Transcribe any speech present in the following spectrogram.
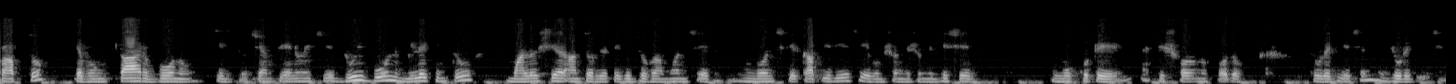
প্রাপ্ত এবং তার বোনও কিন্তু চ্যাম্পিয়ন হয়েছে। দুই বোন মিলে কিন্তু মালয়েশিয়ার আন্তর্জাতিক যোগা মঞ্চের মঞ্চকে কাঁপিয়ে দিয়েছে এবং সঙ্গে সঙ্গে দেশের মুকুটে একটি স্বর্ণ পদক তুলে দিয়েছেন, জুড়ে দিয়েছেন।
